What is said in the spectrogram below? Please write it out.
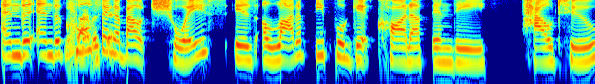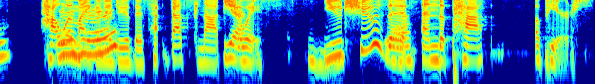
and the and the cool thing it. about choice is a lot of people get caught up in the how to. How mm-hmm. am I going to mm-hmm. do this? That's not yeah. choice. Mm-hmm. You choose yeah. it and the path appears.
